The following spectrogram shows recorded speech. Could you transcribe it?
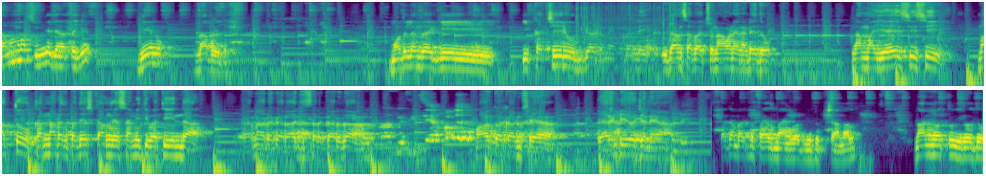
ನಮ್ಮ ಸುಳ್ಯ ಜನತೆಗೆ ಏನು ಲಾಭ ಇದೆ? ಮೊದಲನೇದಾಗಿ ಈ ಕಚೇರಿ ಉದ್ಘಾಟನೆಯಲ್ಲಿ ವಿಧಾನಸಭಾ ಚುನಾವಣೆ ನಡೆದು ನಮ್ಮ ಎ ಐ ಸಿ ಸಿ ಮತ್ತು ಕರ್ನಾಟಕ ಪ್ರದೇಶ ಕಾಂಗ್ರೆಸ್ ಸಮಿತಿ ವತಿಯಿಂದ ಕರ್ನಾಟಕ ರಾಜ್ಯ ಸರ್ಕಾರದ ಮಹತ್ವಾಕಾಂಕ್ಷೆಯ ಗ್ಯಾರಂಟಿ ಯೋಜನೆಯ welcome back to Faiz Bangalore YouTube channel. ನಾನು ಇವತ್ತು ಇರೋದು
